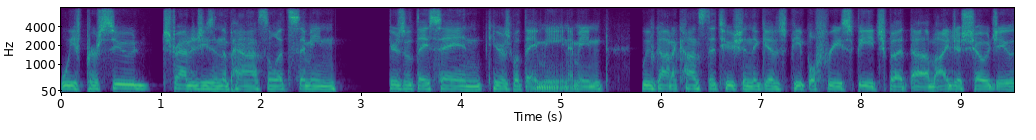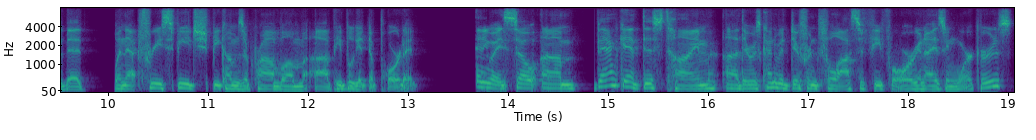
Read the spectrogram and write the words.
we've pursued strategies in the past, and let's. I mean, here's what they say, and here's what they mean. I mean, we've got a constitution that gives people free speech, but um, I just showed you that when that free speech becomes a problem, uh, people get deported. Anyway, so um, back at this time, uh, there was kind of a different philosophy for organizing workers.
